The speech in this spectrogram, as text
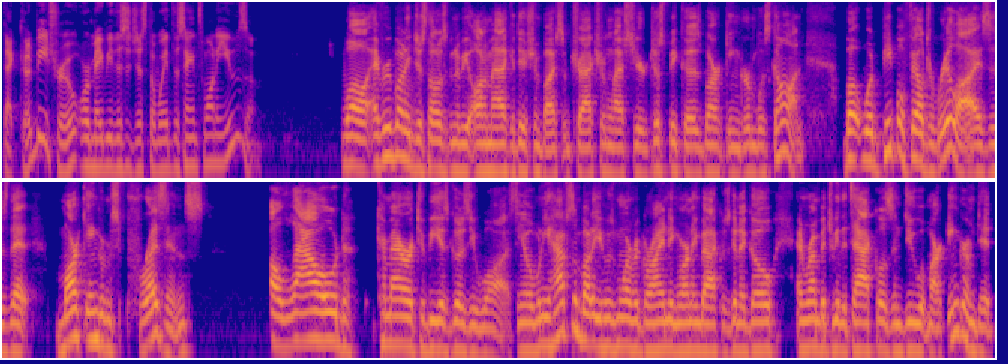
that could be true, or maybe this is just the way the Saints want to use him. Well, everybody just thought it was going to be automatic addition by subtraction last year just because Mark Ingram was gone. But what people fail to realize is that Mark Ingram's presence allowed Kamara to be as good as he was. You know, when you have somebody who's more of a grinding running back who's going to go and run between the tackles and do what Mark Ingram did,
